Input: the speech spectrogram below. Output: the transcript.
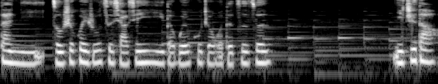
但你总是会如此小心翼翼地维护着我的自尊。你知道，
